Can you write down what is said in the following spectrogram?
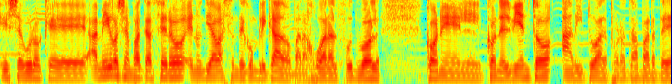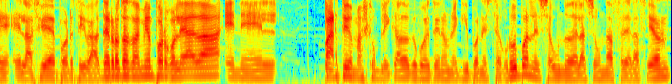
y seguro que amigos empate a cero en un día bastante complicado para jugar al fútbol con el con el viento habitual por otra parte en la Ciudad Deportiva. Derrota también por goleada en el partido más complicado que puede tener un equipo en este grupo, en el segundo de la segunda federación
